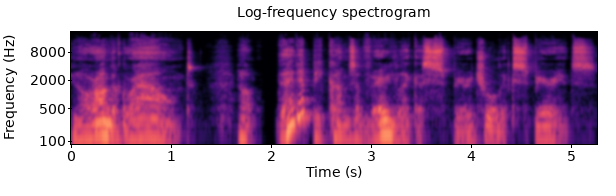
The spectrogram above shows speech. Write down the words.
you know or on the ground. You know then it becomes a very like a spiritual experience.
